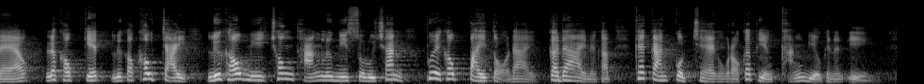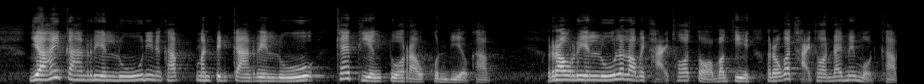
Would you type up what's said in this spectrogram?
แล้ว แล้วเขาเก็ตหรือเขาเข้าใจ หรือเขามีช่องทางหรือมีโซลูชันเพื่อให้เขาไปต่อได้ก็ได้นะครับ แค่การกดแชร์ของเราก็เพียงครั้งเดียวแค่นั้นเองอย่าให้การเรียนรู้นี่นะครับมันเป็นการเรียนรู้แค่เพียงตัวเราคนเดียวครับ เราเรียนรู้แล้วเราไปถ่ายทอดต่อบางที เราก็ถ่ายทอดได้ไม่หมดครับ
